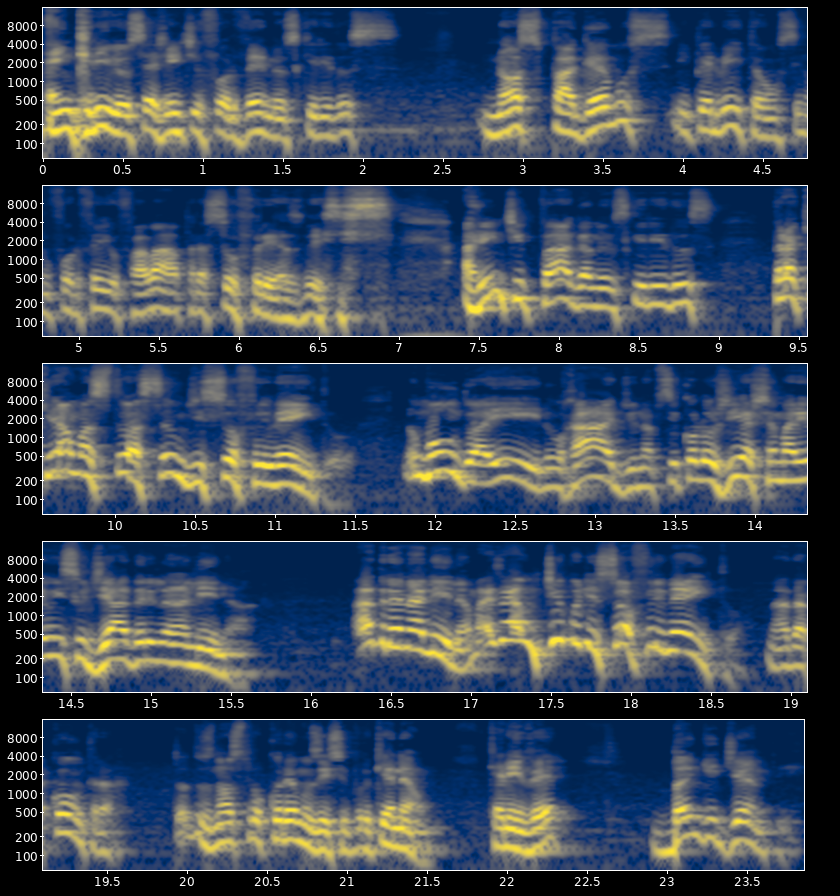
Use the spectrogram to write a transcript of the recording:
É incrível se a gente for ver, meus queridos, nós pagamos, me permitam, se não for feio falar, para sofrer às vezes. A gente paga, meus queridos, para criar uma situação de sofrimento. No mundo aí, no rádio, na psicologia, chamariam isso de adrenalina. Adrenalina, mas é um tipo de sofrimento. Nada contra. Todos nós procuramos isso, por que não? Querem ver? Bang jump.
